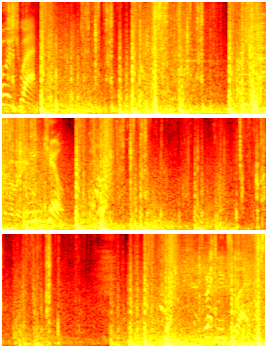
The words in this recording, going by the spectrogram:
Bushwhack. Clean kill. Threat neutralized.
